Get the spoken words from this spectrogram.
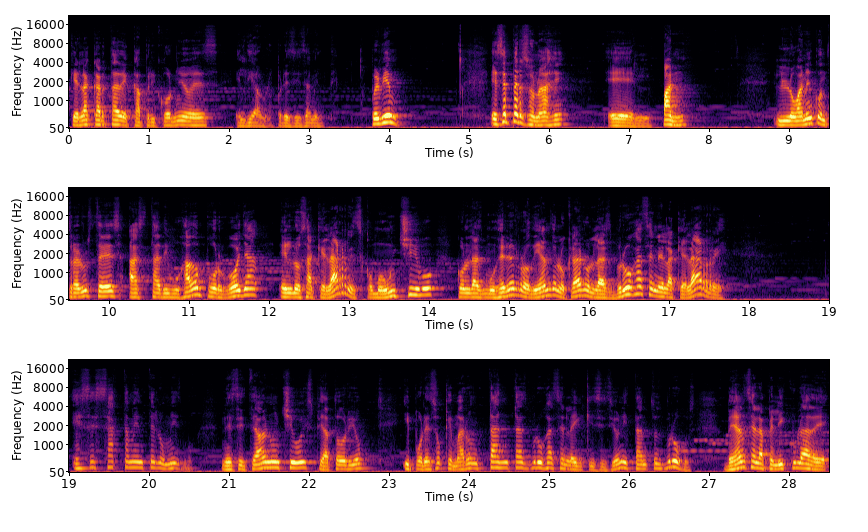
que es la carta de Capricornio, es el diablo, precisamente. Pues bien, ese personaje, el pan, lo van a encontrar ustedes hasta dibujado por Goya en los aquelarres, como un chivo con las mujeres rodeándolo, claro, las brujas en el aquelarre. Es exactamente lo mismo. Necesitaban un chivo expiatorio y por eso quemaron tantas brujas en la Inquisición y tantos brujos. Véanse la película de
